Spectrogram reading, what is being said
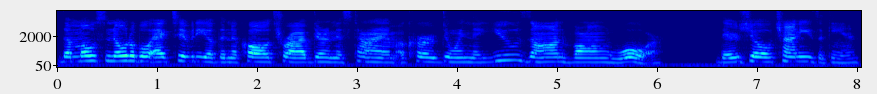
The most notable activity of the Naacal tribe during this time occurred during the Yuuzhan Vong War. There's your Chinese again.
